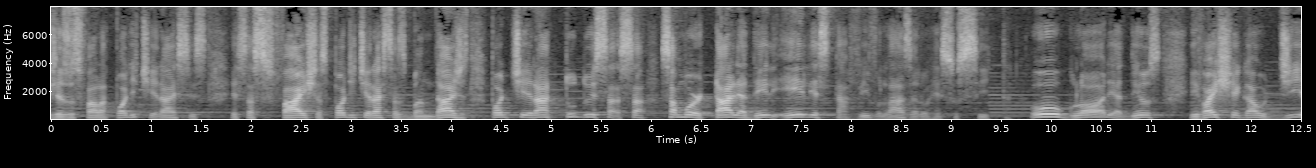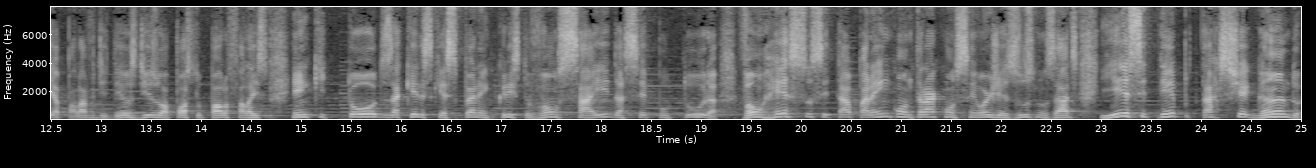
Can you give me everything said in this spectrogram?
Jesus fala: pode tirar esses, essas faixas, pode tirar essas bandagens, pode tirar tudo isso, essa, essa mortalha dele. Ele está vivo. Lázaro ressuscita. Oh, glória a Deus! E vai chegar o dia, a palavra de Deus diz, o apóstolo Paulo fala isso, em que todos aqueles que esperam em Cristo vão sair da sepultura, vão ressuscitar para encontrar com o Senhor Jesus nos ares. E esse tempo está chegando,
